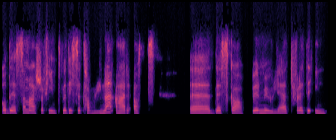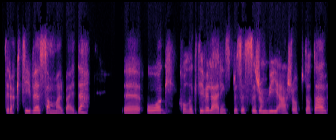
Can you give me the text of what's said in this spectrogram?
og det som er så fint med disse tavlene, er at det skaper mulighet for dette interaktive samarbeidet og kollektive læringsprosesser som vi er så opptatt av,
